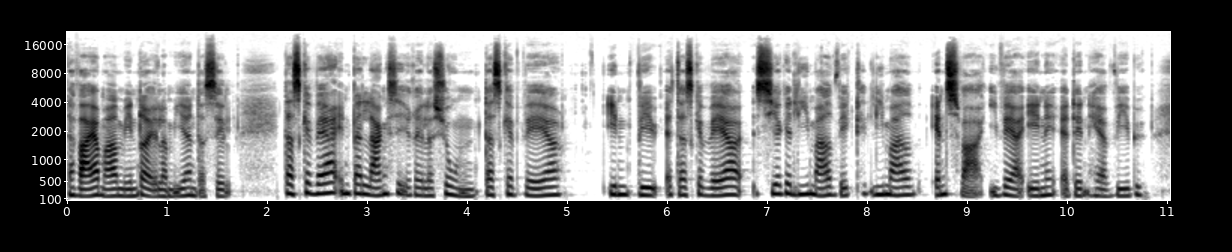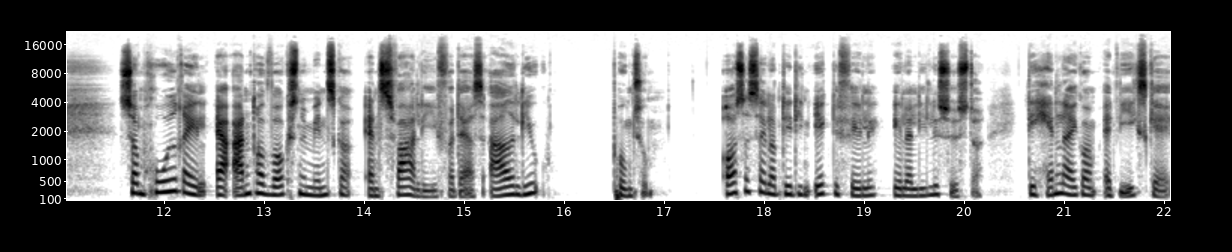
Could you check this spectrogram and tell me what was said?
der vejer meget mindre eller mere end dig selv. Der skal være en balance i relationen. Der skal være en, at der skal være cirka lige meget vægt, lige meget ansvar i hver ende af den her vippe. Som hovedregel er andre voksne mennesker ansvarlige for deres eget liv. Punktum. Også selvom det er din ægtefælle eller lille søster. Det handler ikke om, at vi ikke skal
